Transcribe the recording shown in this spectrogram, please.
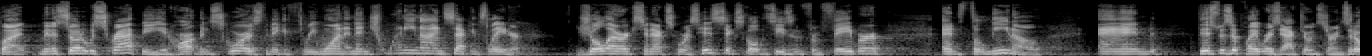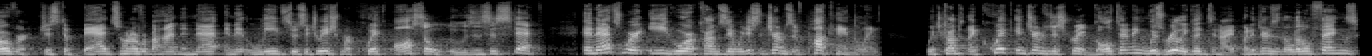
but Minnesota was scrappy, and Hartman scores to make it 3 1. And then 29 seconds later, Joel Eriksson Ek scores his sixth goal of the season from Faber and Foligno. And this was a play where Zach Jones turns it over. Just a bad turnover behind the net, and it leads to a situation where Quick also loses his stick. And that's where Igor comes in, We're just in terms of puck handling, which comes like Quick in terms of just straight goaltending was really good tonight. But in terms of the little things,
